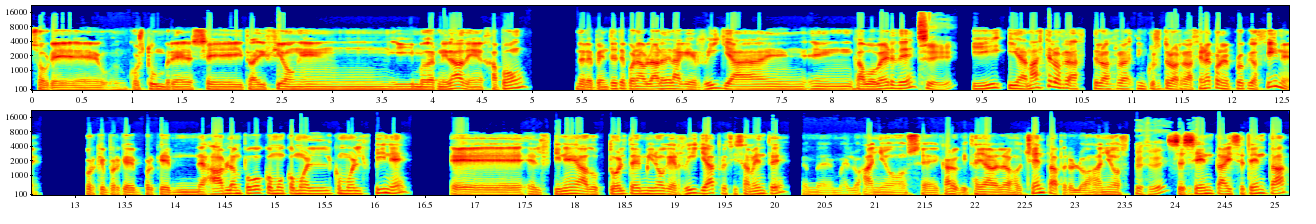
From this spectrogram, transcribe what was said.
sobre costumbres y tradición y modernidad en Japón, de repente te pone a hablar de la guerrilla en, Cabo Verde sí. y, además te lo, incluso te lo relaciona con el propio cine, porque, porque, porque habla un poco como, como, el, como el cine eh, el cine adoptó el término guerrilla precisamente en, los años, eh, claro, quizá ya en los 80, pero en los años 60 y 70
